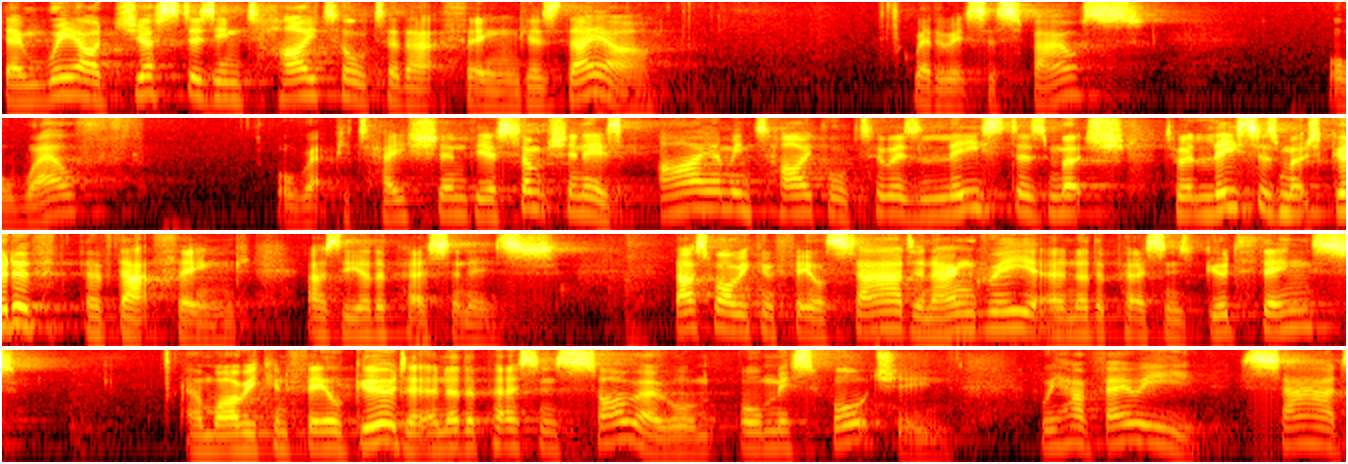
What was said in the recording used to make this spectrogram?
then we are just as entitled to that thing as they are. Whether it's a spouse or wealth or reputation, the assumption is I am entitled to at least as much, to at least as much good of, of that thing as the other person is. That's why we can feel sad and angry at another person's good things and while we can feel good at another person's sorrow or, or misfortune, we have very sad,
